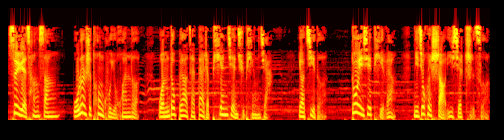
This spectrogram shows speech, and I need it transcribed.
岁月沧桑，无论是痛苦与欢乐，我们都不要再带着偏见去评价。要记得，多一些体谅，你就会少一些指责。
